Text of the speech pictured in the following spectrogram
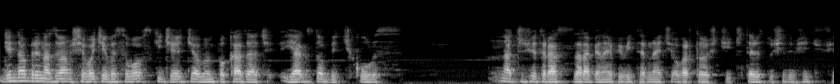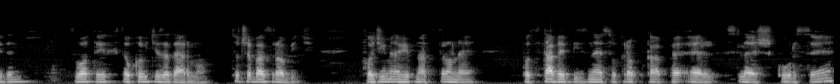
Dzień dobry, nazywam się Wojciech Wesołowski. Dzisiaj chciałbym pokazać, jak zdobyć kurs, na czym się teraz zarabia najlepiej w internecie o wartości 477 zł całkowicie za darmo. Co trzeba zrobić? Wchodzimy najpierw na stronę podstawybiznesu.pl kursy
